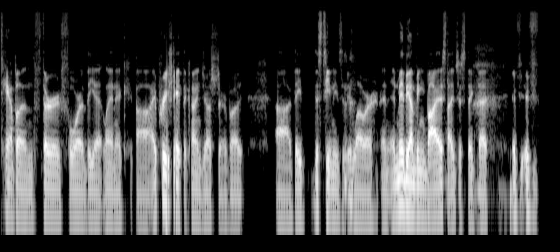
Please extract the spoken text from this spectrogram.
Tampa in third for the Atlantic, uh, I appreciate the kind gesture, but uh, they this team needs to be lower. And and maybe I'm being biased. I just think that if if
